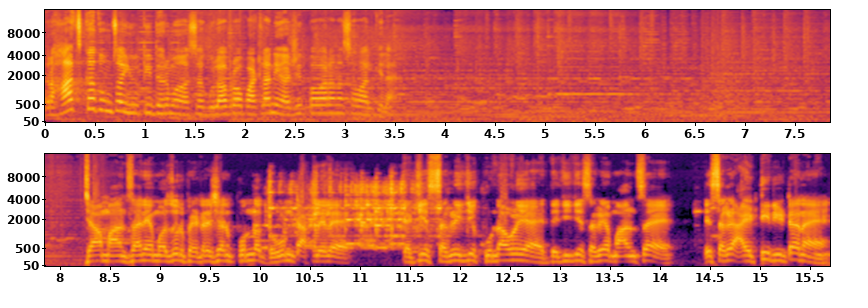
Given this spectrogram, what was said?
तर हाच का तुमचा युती धर्म असं गुलाबराव पाटलांनी अजित पवारांना सवाल केलाय? ज्या माणसाने मजूर फेडरेशन पूर्ण धुवून टाकलेलं आहे त्याची सगळी जी कुंडावळी आहे त्याची जी सगळे माणसं आहे ते सगळे आय टी रिटर्न आहे.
